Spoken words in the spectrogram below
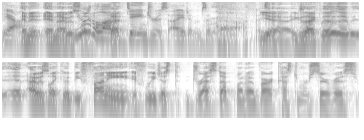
Yeah. and it, and I was like, you like, had a lot of dangerous items at that office. Yeah, exactly. It- it- I was like, it would be funny if we just dressed up one of our customer service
